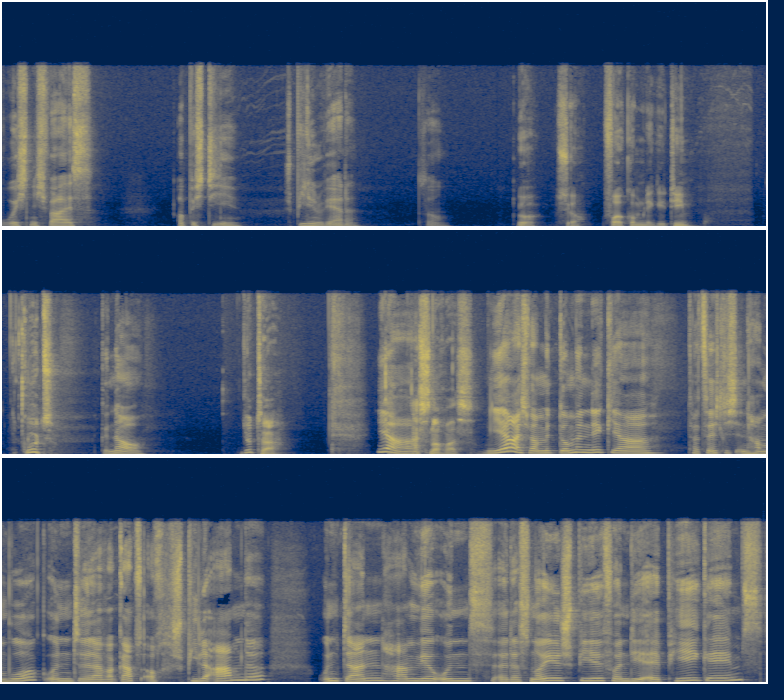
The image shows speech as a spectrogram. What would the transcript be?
wo ich nicht weiß, ob ich die spielen werde. So, Ja, ist ja vollkommen legitim. Gut, genau. Jutta, Ja. hast noch was? Ja, ich war mit Dominik ja tatsächlich in Hamburg und äh, da gab es auch Spieleabende. Und dann haben wir uns äh, das neue Spiel von DLP Games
